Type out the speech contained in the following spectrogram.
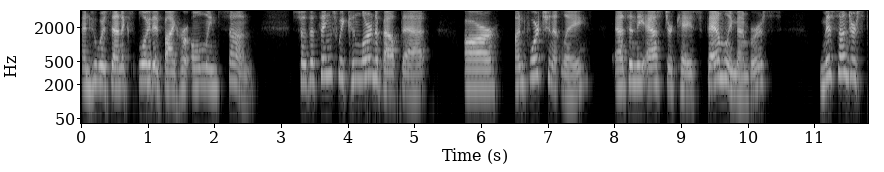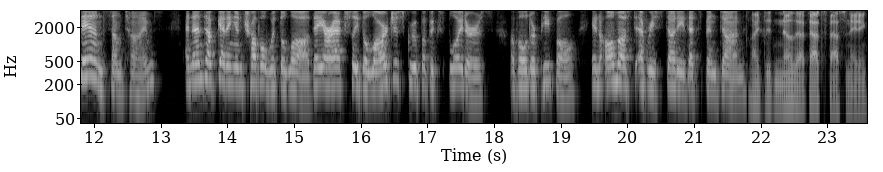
and who was then exploited by her only son. So, the things we can learn about that are, unfortunately, as in the Astor case, family members misunderstand sometimes and end up getting in trouble with the law. They are actually the largest group of exploiters of older people in almost every study that's been done. I didn't know that. That's fascinating.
